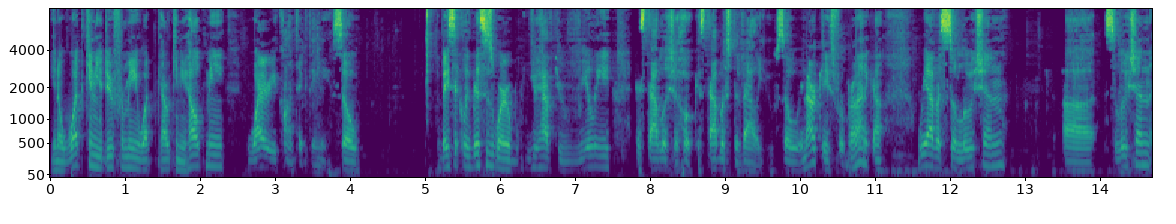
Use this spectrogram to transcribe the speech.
you know, what can you do for me? What, how can you help me? Why are you contacting me? So basically this is where you have to really establish a hook, establish the value. So in our case for Primatica, we have a solution uh, solution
